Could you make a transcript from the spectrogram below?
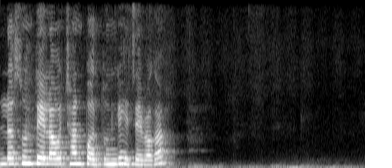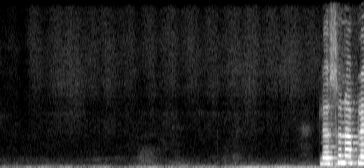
लसूण तेलावर छान परतून घ्यायचं आहे बघा. लसूण आपला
